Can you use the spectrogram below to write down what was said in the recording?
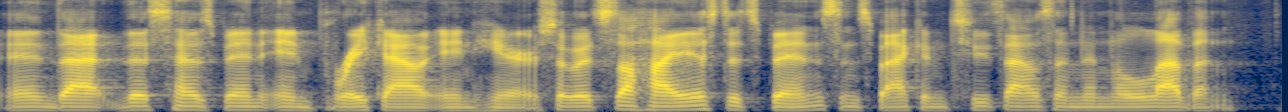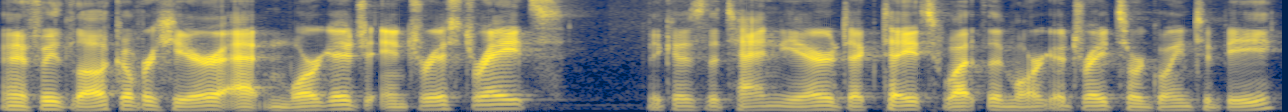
and that this has been in breakout in here. So it's the highest it's been since back in 2011. And if we look over here at mortgage interest rates, because the 10 year dictates what the mortgage rates are going to be,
